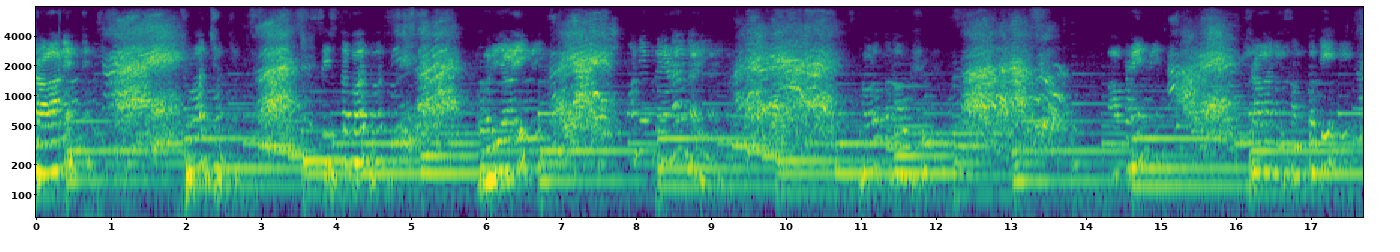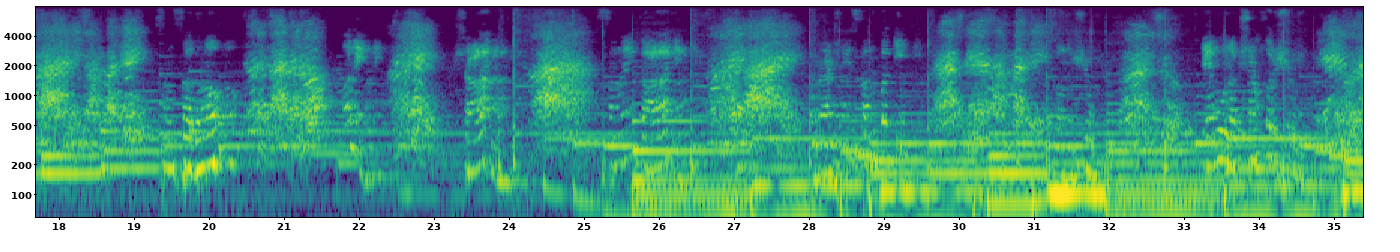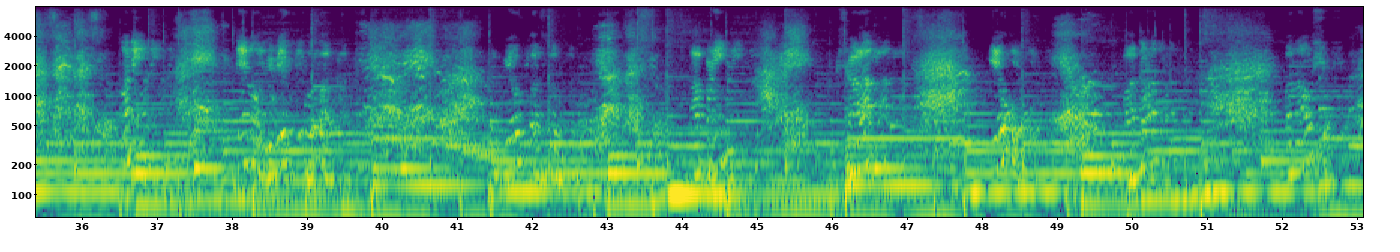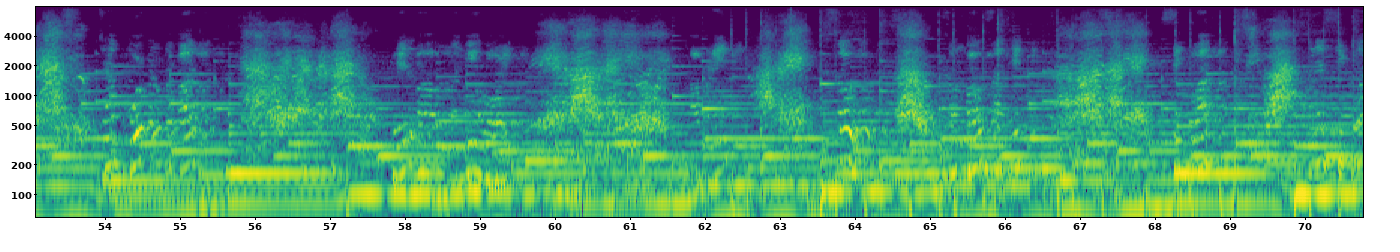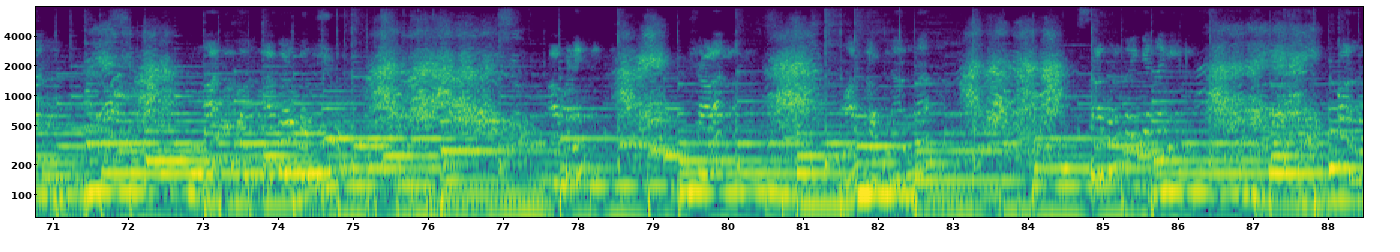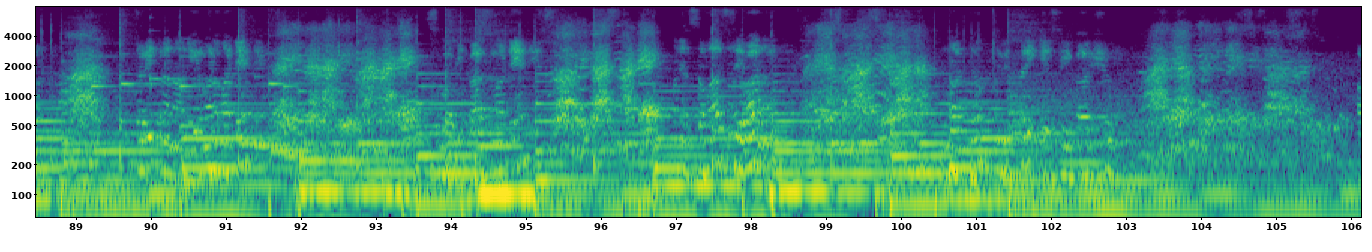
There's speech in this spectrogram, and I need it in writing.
શાળાને? સ્વચ્છ. શિસ્તબદ્ધ. હરિયાળી. અને પ્રેરણાદાયી. સ્થળ બનાવશું. આપણે શાળાની સંપત્તિ સંસાધનો તેનો વિવેકપૂર્વક ઉપયોગ કરશું.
